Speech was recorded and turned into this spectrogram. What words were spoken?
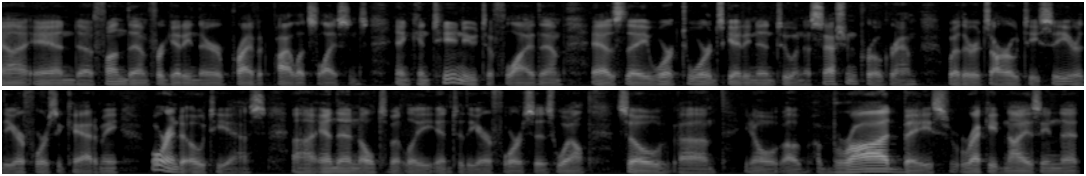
uh, and uh, fund them for getting their private pilot's license and continue to fly them as they work towards getting into an accession program, whether it's ROTC or the Air Force Academy or into OTS, uh, and then ultimately into the Air Force as well. So, uh, you know, a, a, broad base, recognizing that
